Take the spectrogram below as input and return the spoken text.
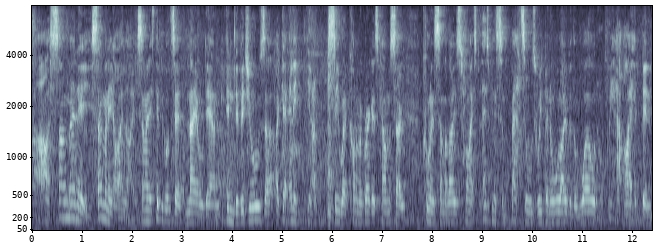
Ah, so many, so many highlights. I mean, it's difficult to nail down individuals. Uh, I get any, you know, see where Conor McGregor's come, so calling some of those fights. But there's been some battles. We've been all over the world, or we ha- I had been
